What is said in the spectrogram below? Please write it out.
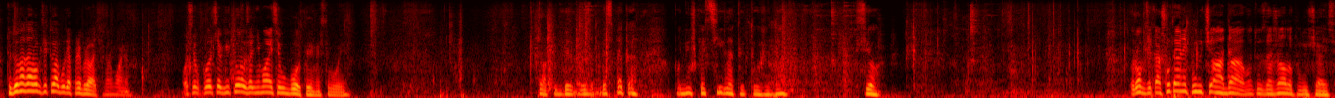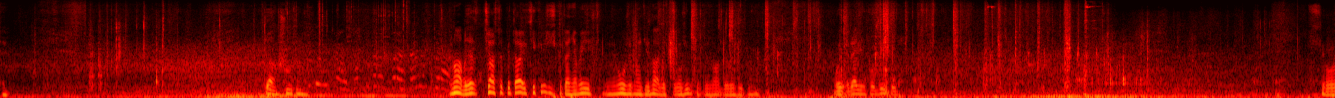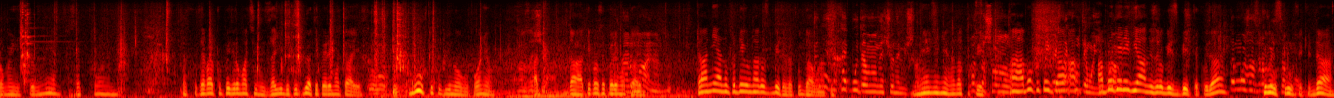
Тут треба робити, туди буде прибрати нормально. Ось, коротше, вівторок займається уборкою ми з тобою. Так, без, без, безпека, подушка ціла тут теж, да? Все. Робчик, а що тебе не виходить? А, да, воно тут зажало, виходить. Так, що там? Ну, я часто питають ці кришечки, Таня, ми їх не можемо знайти. На, десь положив, що ти знав, де Ой, релінг побитий. Все, інструмент, все понял. Так, треба купити Рома цю, заїду куплю, а ти перемотаєш. Бухту куплю нову, поняв? А А, зачем? да, ти просто перемотай. Нормально, бухта. Та ні, ну подиви, вона розбита вже, куди вона Ні, тут? хай буде, воно нічого не мішає. Ні, ні, ні, треба купити. Просто що воно... А, або купити, Ми ж не а, крутимо її, або правильно? дерев'яну зробити збити таку, да? Та можна зробити Круг, самому. круг такий, да.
